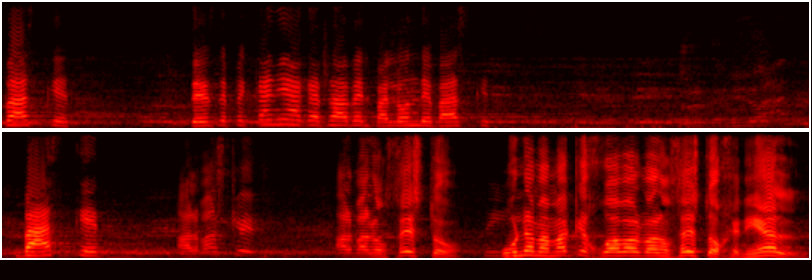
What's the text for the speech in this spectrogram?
Básquet. Desde pequeña agarraba el balón de básquet. Básquet. Al básquet, al baloncesto. Sí. Una mamá que jugaba al baloncesto, genial.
